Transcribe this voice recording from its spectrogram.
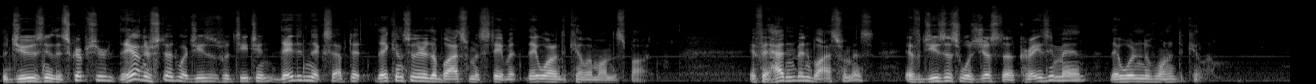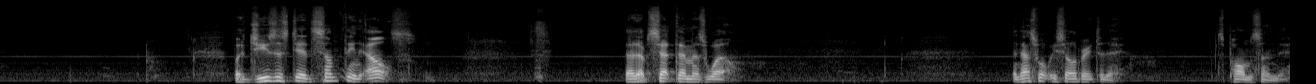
The Jews knew the scripture. They understood what Jesus was teaching. They didn't accept it. They considered it a blasphemous statement. They wanted to kill him on the spot. If it hadn't been blasphemous, if Jesus was just a crazy man, they wouldn't have wanted to kill him. But Jesus did something else that upset them as well. And that's what we celebrate today. It's Palm Sunday.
